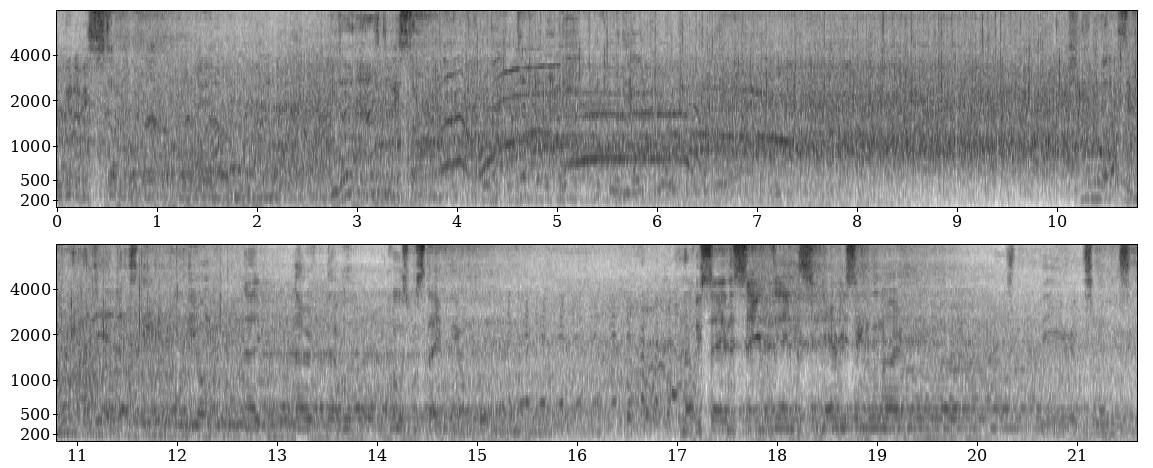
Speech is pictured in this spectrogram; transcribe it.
We're going to be stuck on that on the way out. You don't have to be stuck. You can definitely leave before the? That's a great idea. Let's leave before the encore. No, no, no. We'll, of course, we'll stay for the encore. And they'll be saying the same things every single night. Is the beer expensive?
